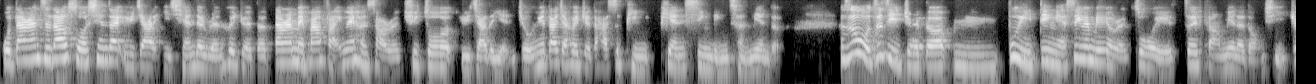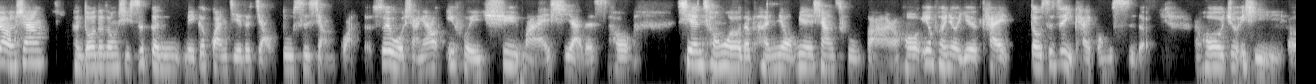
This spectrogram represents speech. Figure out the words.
我当然知道说现在瑜伽以前的人会觉得，当然没办法，因为很少人去做瑜伽的研究，因为大家会觉得它是偏偏心灵层面的。可是我自己觉得，嗯，不一定耶，是因为没有人做耶这方面的东西，就好像很多的东西是跟每个关节的角度是相关的，所以我想要一回去马来西亚的时候，先从我的朋友面向出发，然后因为朋友也开都是自己开公司的，然后就一起呃，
